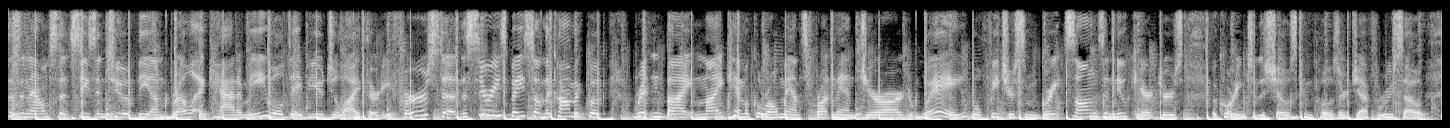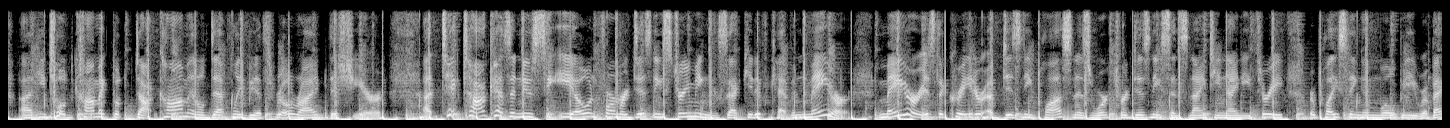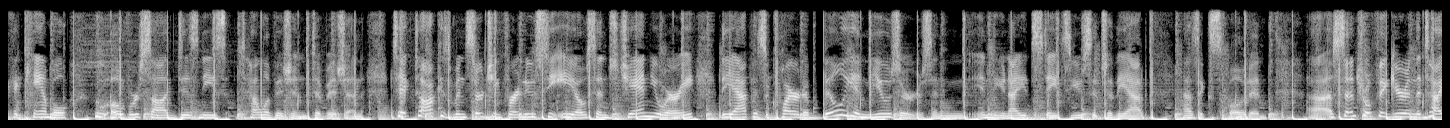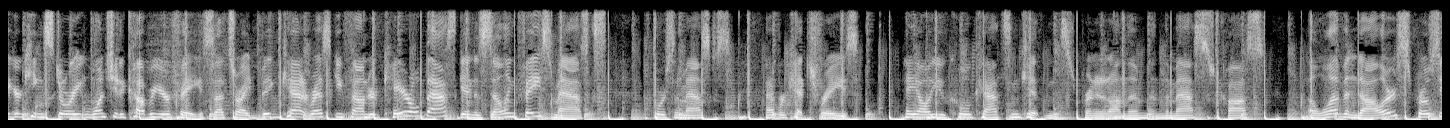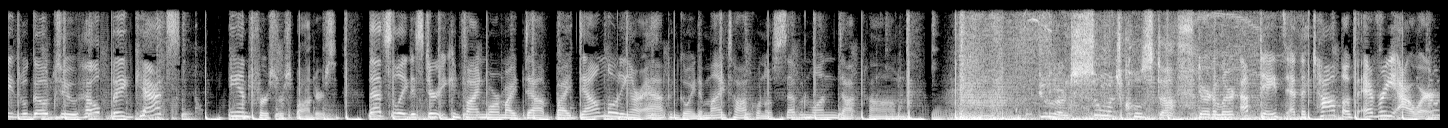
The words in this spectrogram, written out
Has announced that season two of The Umbrella Academy will debut July 31st. Uh, the series, based on the comic book written by My Chemical Romance frontman Gerard Way, will feature some great songs and new characters, according to the show's composer Jeff Russo. Uh, he told comicbook.com it'll definitely be a thrill ride this year. Uh, TikTok has a new CEO and former Disney streaming executive Kevin Mayer. Mayer is the creator of Disney Plus and has worked for Disney since 1993. Replacing him will be Rebecca Campbell, who oversaw Disney's television division. TikTok has been searching for a new CEO since January. The app has acquired a billion users, and in the United States, usage of the app has exploded. Uh, a central figure in the Tiger King story wants you to cover your face. That's right. Big Cat Rescue founder Carol Baskin is selling face masks. Of course, the masks have her catchphrase, Hey, all you cool cats and kittens, printed on them, and the masks cost $11. Proceeds will go to help big cats and first responders. That's the latest dirt. You can find more by, by downloading our app and going to mytalk1071.com. You learned so much cool stuff. Dirt Alert updates at the top of every hour.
